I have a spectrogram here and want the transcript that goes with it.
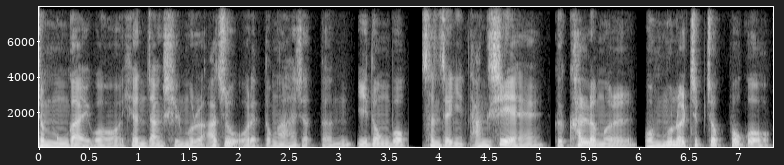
전문가이고 현장 실무를 아주 오랫동안 하셨던 이동복 선생이 당시에 그 칼럼을 원문을 직접 보고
